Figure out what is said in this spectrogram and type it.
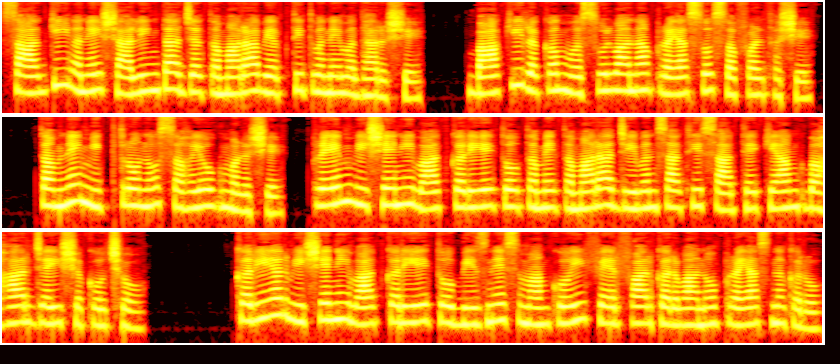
સાદગી અને શાલીનતા જ તમારા વ્યક્તિત્વને વધારશે. બાકી રકમ વસૂલવાના પ્રયાસો સફળ થશે. તમને મિત્રોનો સહયોગ મળશે. પ્રેમ વિશેની વાત કરીએ તો તમે તમારા જીવનસાથી સાથે ક્યાંક બહાર જઈ શકો છો. કરિયર વિશેની વાત કરીએ તો બિઝનેસમાં કોઈ ફેરફાર કરવાનો પ્રયાસ ન કરો.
